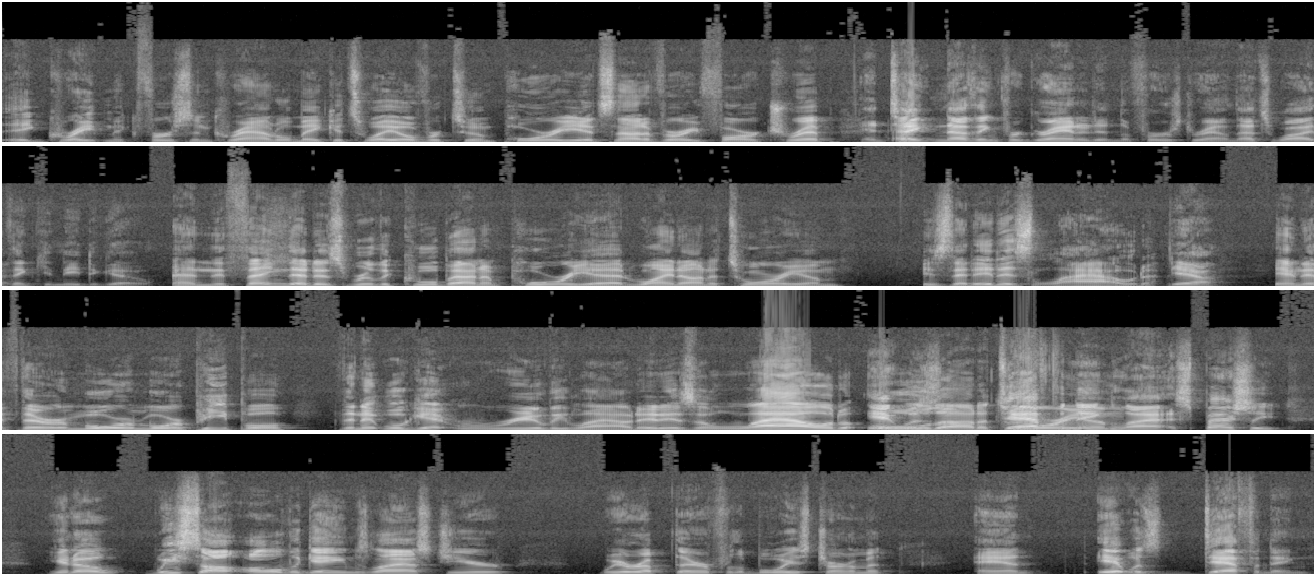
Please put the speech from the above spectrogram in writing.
a great McPherson crowd will make its way over to Emporia. It's not a very far trip. And take and, nothing for granted in the first round. That's why I think you need to go. And the thing that is really cool about Emporia at White Auditorium is that it is loud. Yeah. And if there are more and more people, then it will get really loud. It is a loud it old auditorium. La- especially, you know, we saw all the games last year. We were up there for the boys tournament, and it was deafening.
